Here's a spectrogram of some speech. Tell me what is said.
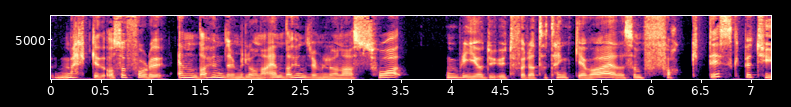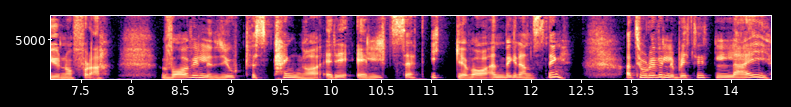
merker du, og så får du enda 100 millioner, enda 100 millioner, så blir jo du utfordra til å tenke hva er det som faktisk betyr noe for deg? Hva ville du gjort hvis penger reelt sett ikke var en begrensning? Jeg tror du ville blitt litt lei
